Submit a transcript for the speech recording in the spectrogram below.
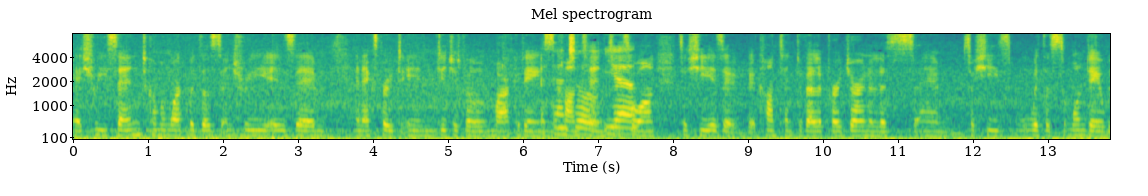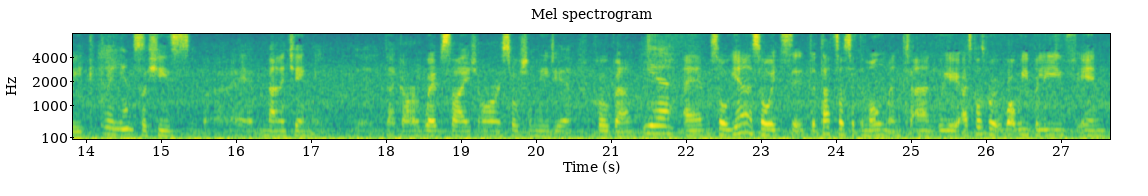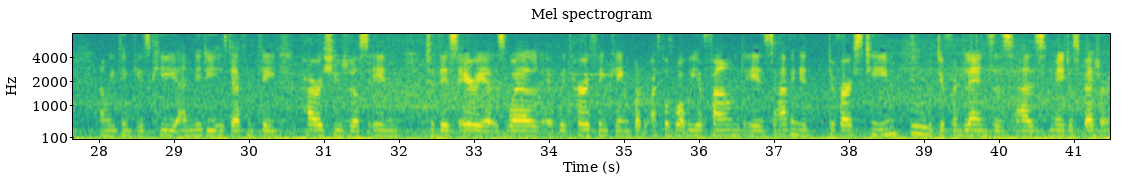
uh, Shri Sen to come and work with us, and Shri is. Um, an expert in digital marketing, Essential, content, yeah. and so on. So she is a, a content developer, journalist. Um, so she's with us one day a week. Brilliant. So she's uh, managing like our website or social media program. Yeah. Um. So yeah. So it's uh, that's us at the moment, and we I suppose we're, what we believe in and we think is key. And Nidhi has definitely parachuted us in to this area as well with her thinking. But I suppose what we have found is having a diverse team mm. with different lenses has made us better,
